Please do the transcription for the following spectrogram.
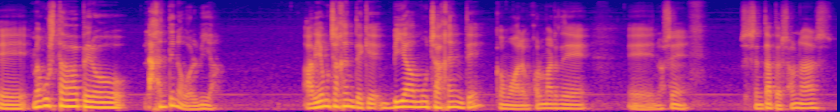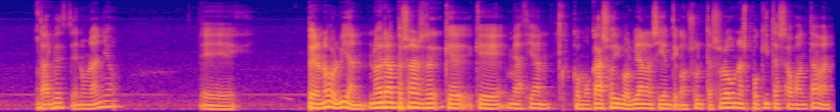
Eh, me gustaba, pero la gente no volvía había mucha gente que vía a mucha gente, como a lo mejor más de, eh, no sé, 60 personas, tal vez, en un año. eh, pero no volvían. No eran personas que, que me hacían como caso y volvían a la siguiente consulta. Solo unas poquitas aguantaban.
